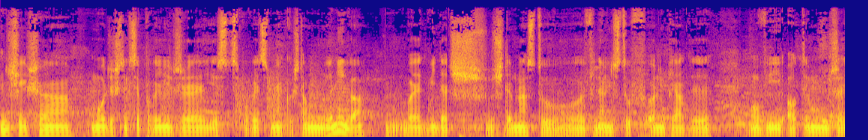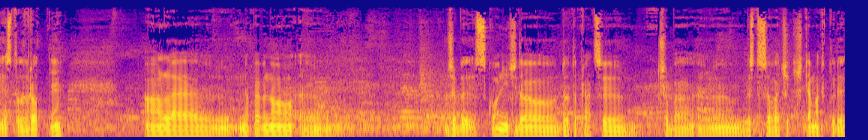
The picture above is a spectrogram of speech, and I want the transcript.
Dzisiejsza młodzież, nie chcę powiedzieć, że jest powiedzmy jakoś tam leniwa, bo jak widać 17 finalistów olimpiady mówi o tym, że jest odwrotnie, ale na pewno żeby skłonić do, do, do pracy trzeba wystosować jakiś temat, który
